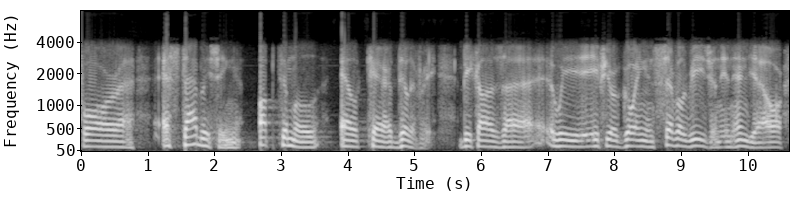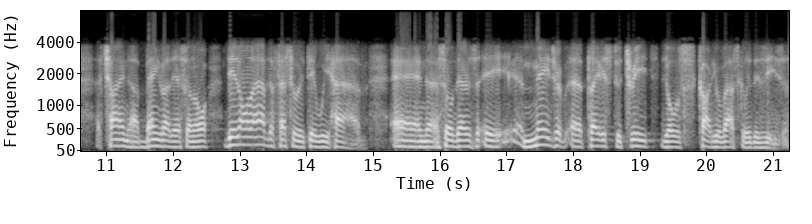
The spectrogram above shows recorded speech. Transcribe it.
for uh, establishing optimal health care delivery because uh, we, if you're going in several regions in India or China, Bangladesh, and all, they don't have the facility we have, and uh, so there's a major uh, place to treat those cardiovascular diseases.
